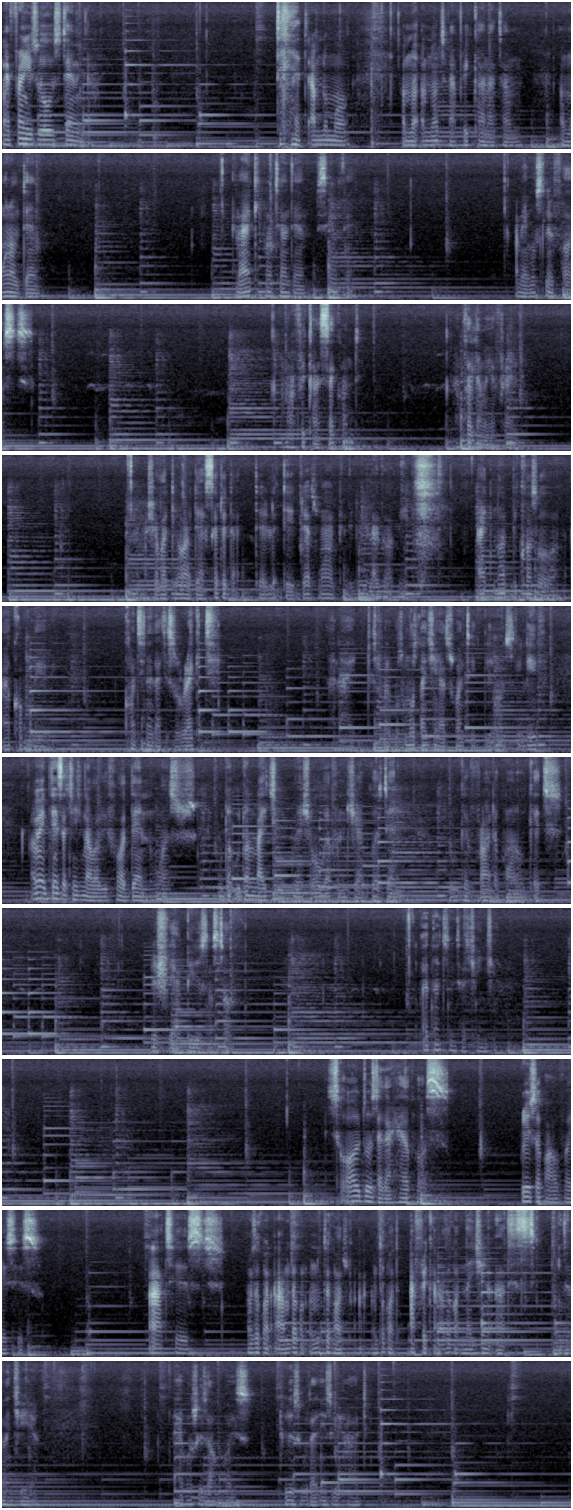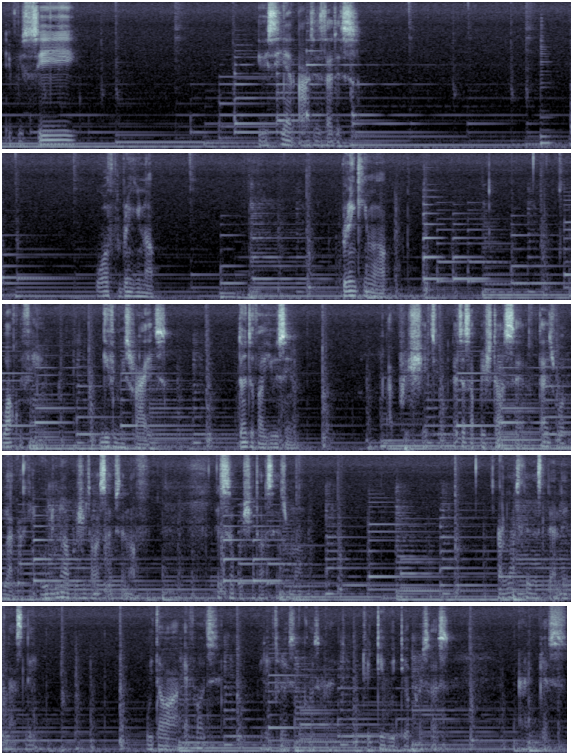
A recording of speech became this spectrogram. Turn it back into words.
My friend used to always tell me that I'm no more. I'm not. I'm not an African. That I'm. I'm one of them. And I keep on telling them same thing. I'm a Muslim first. I'm African second. And thirdly, I'm your friend. And mashallah, they, all, they accepted that. They, they, that's one thing they really like about me. And not because of, I come from a continent that is wrecked. And I just because most Nigerians want to live. I mean, things are changing now, but before then, once we don't, we don't like to mention what we have from Nigeria because then get frowned upon or get racially abused and stuff. But nothing's are changing. So all those that can help us raise up our voices. Artists. I'm talking about. I'm talking. I'm not talking about. I'm talking about African. I'm talking about Nigerian artists in Nigeria. Help us raise our voice to those people that need to be heard. You see, you see an artist that is worth bringing up, bring him up, work with him, give him his rights, don't overuse him. Appreciate him. Let us appreciate ourselves. That is what we are lacking. We do not appreciate ourselves enough. Let us appreciate ourselves more. And lastly, and then lastly, with our efforts, we need to raise God's hand to deal with the oppressors and bless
